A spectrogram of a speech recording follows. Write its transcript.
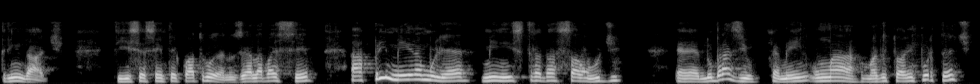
Trindade, de 64 anos. Ela vai ser a primeira mulher ministra da Saúde é, no Brasil. Também uma, uma vitória importante,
